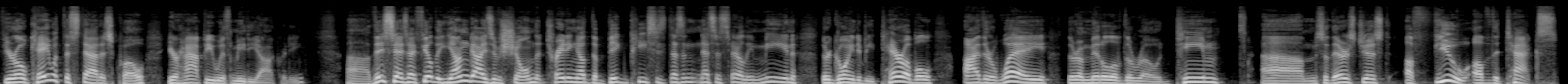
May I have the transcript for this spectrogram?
If you're okay with the status quo, you're happy with mediocrity. Uh, this says I feel the young guys have shown that trading out the big pieces doesn't necessarily mean they're going to be terrible. Either way, they're a middle of the road team. Um, so there's just a few of the texts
